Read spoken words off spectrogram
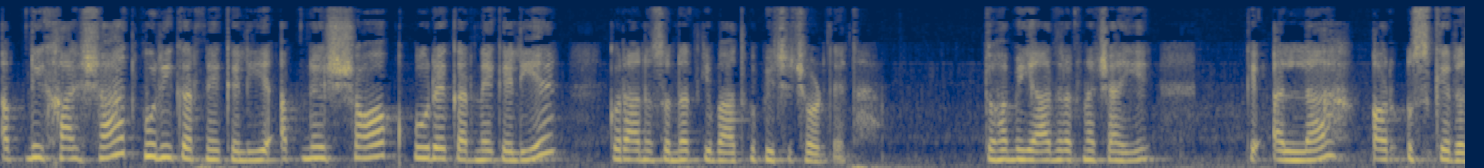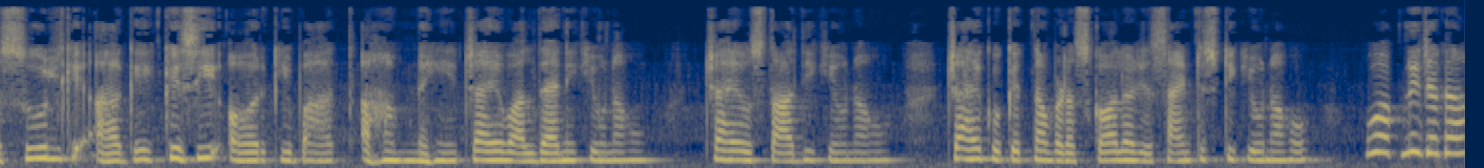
اپنی خواہشات پوری کرنے کے لیے، اپنے شوق پورے کرنے کے لیے قرآن و سنت کی بات کو پیچھے چھوڑ دیتا ہے۔ تو ہمیں یاد رکھنا چاہیے کہ اللہ اور اس کے رسول کے آگے کسی اور کی بات اہم نہیں۔ چاہے والدینی کیوں نہ ہو، چاہے استادی کیوں نہ ہو، چاہے کوئی کتنا بڑا اسکالر یا سائنٹسٹ ہی کیوں نہ ہو، وہ اپنی جگہ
